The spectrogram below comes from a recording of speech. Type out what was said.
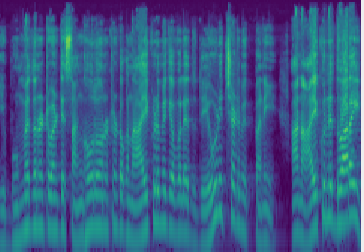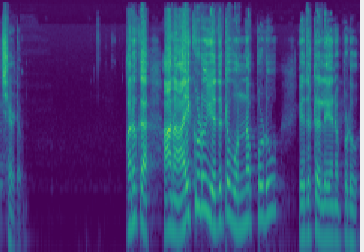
ఈ భూమి మీద ఉన్నటువంటి సంఘంలో ఉన్నటువంటి ఒక నాయకుడు మీకు ఇవ్వలేదు దేవుడు ఇచ్చాడు మీకు పని. ఆ నాయకుని ద్వారా ఇచ్చాడు. కనుక ఆ నాయకుడు ఎదుట ఉన్నప్పుడు ఎదుట లేనప్పుడు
